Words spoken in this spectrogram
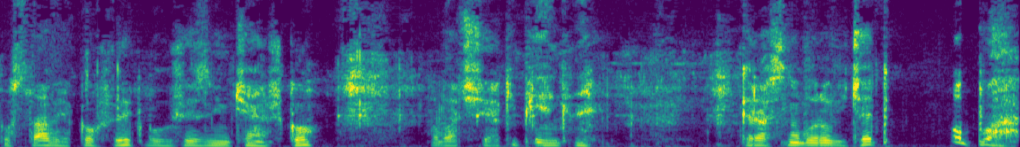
Postawię koszyk, bo już jest z nim ciężko. Zobaczcie, jaki piękny krasnoborowiczek. Opa!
